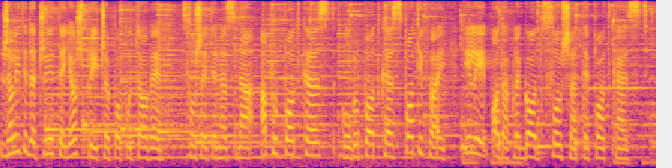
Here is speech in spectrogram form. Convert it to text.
Želite da čujete još priča poput ove? Slušajte nas na Apple Podcast, Google Podcast, Spotify ili odakle god slušate podcast.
